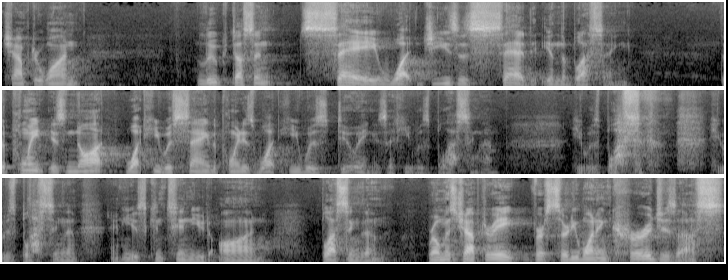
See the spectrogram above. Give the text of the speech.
chapter 1, Luke doesn't say what Jesus said in the blessing. The point is not what he was saying, the point is what he was doing, is that he was blessing them. He was blessing them. He was blessing them, and he has continued on blessing them. Romans chapter 8, verse 31 encourages us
